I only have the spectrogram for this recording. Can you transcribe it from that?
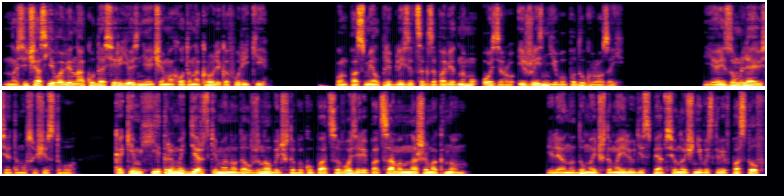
Но сейчас его вина куда серьезнее, чем охота на кроликов у реки. Он посмел приблизиться к заповедному озеру, и жизнь его под угрозой. Я изумляюсь этому существу. Каким хитрым и дерзким оно должно быть, чтобы купаться в озере под самым нашим окном. Или оно думает, что мои люди спят всю ночь, не выставив постов?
